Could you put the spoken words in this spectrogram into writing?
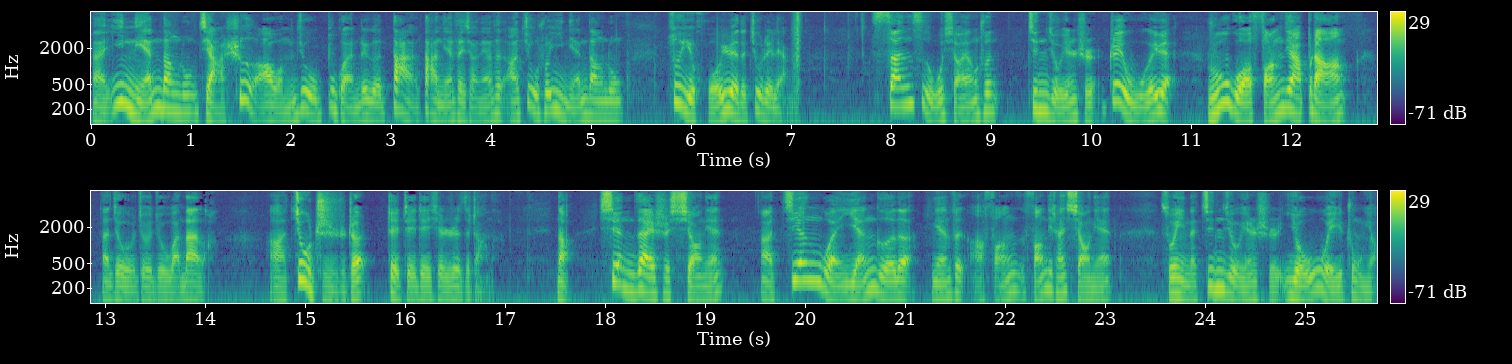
哎，一年当中，假设啊，我们就不管这个大大年份、小年份啊，就说一年当中最活跃的就这两个，三四五小阳春、金九银十这五个月，如果房价不涨，那就就就完蛋了啊！就指着这这这些日子涨的。那现在是小年啊，监管严格的年份啊，房房地产小年，所以呢，金九银十尤为重要。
